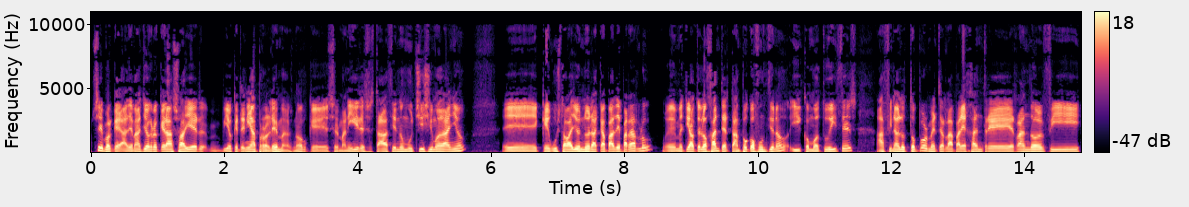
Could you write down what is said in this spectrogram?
Sí, porque además yo creo que el ASO ayer vio que tenía problemas, ¿no? Que Sermaní les estaba haciendo muchísimo daño eh, que Gustavo yo no era capaz de pararlo, eh, metió a Otelo Hunter, tampoco funcionó, y como tú dices, al final optó por meter la pareja entre Randolph y,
